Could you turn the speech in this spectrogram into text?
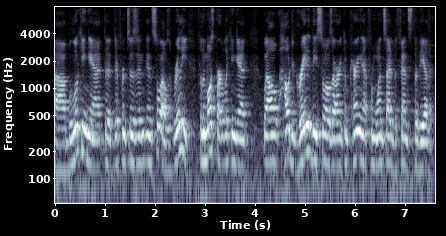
uh, looking at the differences in, in soils. Really, for the most part, looking at well how degraded these soils are and comparing that from one side of the fence to the other.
